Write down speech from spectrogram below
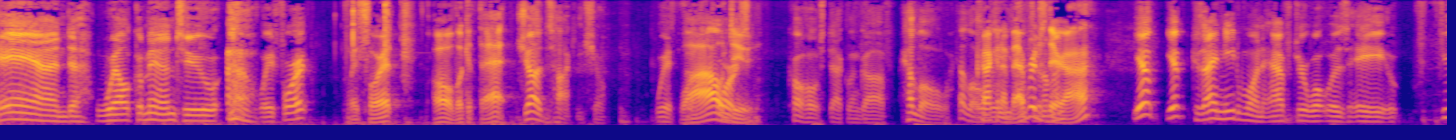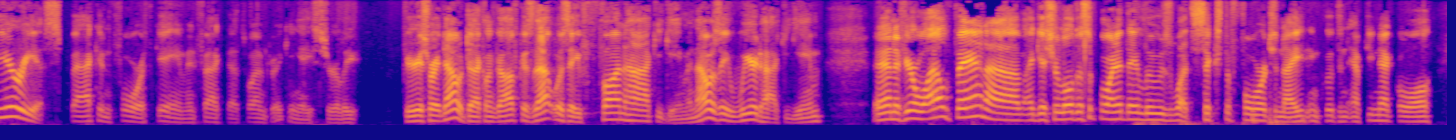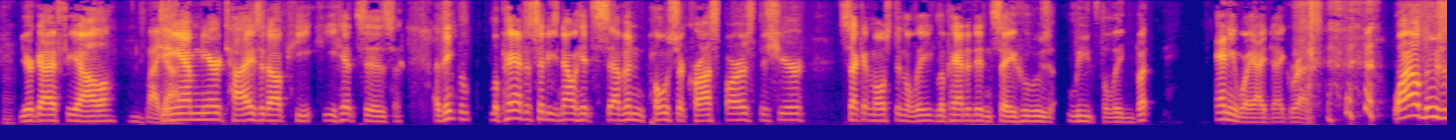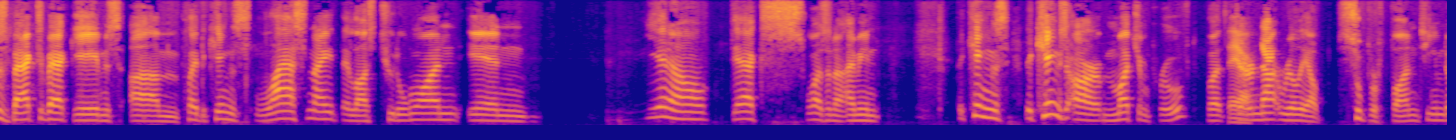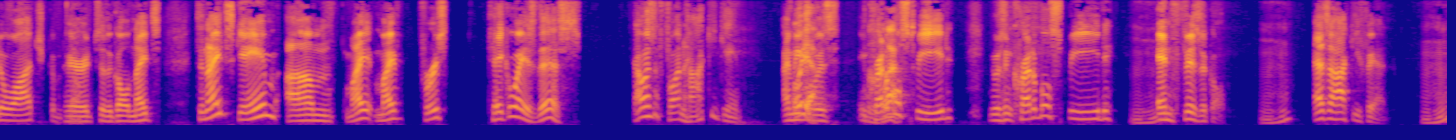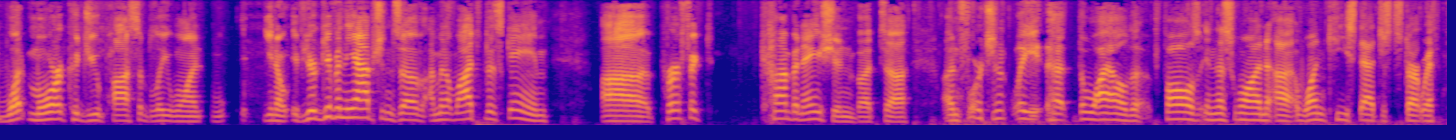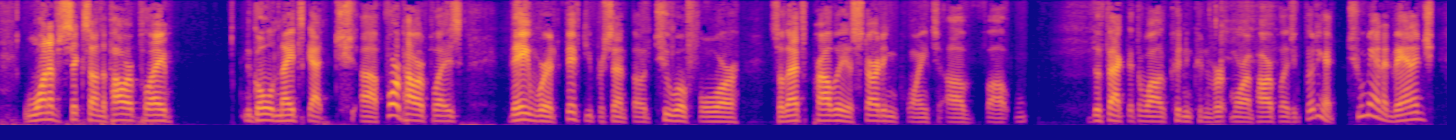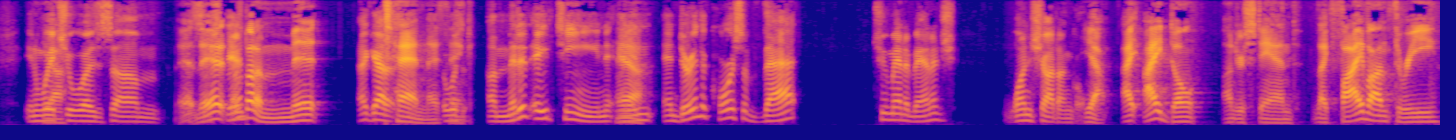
And welcome into, wait for it, Wait for it. Oh, look at that. Judd's Hockey Show with Wow, course, dude. co-host Declan Goff. Hello, hello. Cracking a beverage there, huh? Yep, yep. Because I need one after what was a furious back and forth game. In fact, that's why I'm drinking a surly furious right now, Declan Goff, because that was a fun hockey game, and that was a weird hockey game. And if you're a Wild fan, uh, I guess you're a little disappointed. They lose what six to four tonight, includes an empty net goal. Your guy Fiala, My God. damn near ties it up. He he hits his. I think LaPanta said he's now hit seven posts or crossbars this year, second most in the league. LaPanta didn't say who's leads the league, but anyway, I digress. Wild loses back to back games. Um, played the Kings last night. They lost two to one. In you know, Dex wasn't. A, I mean, the Kings. The Kings are much improved, but They are not really a super fun team to watch compared to the Golden Knights. Tonight's game. Um, my my first takeaway is this: that was a fun hockey game. I mean, Oh, yeah. it was incredible speed. It was incredible speed Mhm. and physical. Mhm. As a hockey fan, Mhm. what more could you possibly want? You know, if you're given the options of I'm going to watch this game, uh, perfect combination, but uh, unfortunately, uh, the Wild falls in this one. Uh, one key stat just to start with: one of six on the power play. The Golden Knights got uh, four power plays. They were at fifty percent though, two of four. So that's probably a starting point of uh, the fact that the Wild couldn't convert more on power plays, including a two-man advantage in which Yeah. it was. Um, They had- it was about a minute I got it. 10, I It was a minute 18, Yeah. and and during the course of that two-man advantage, one shot on goal. Yeah, I, I don't understand. Like five on three,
